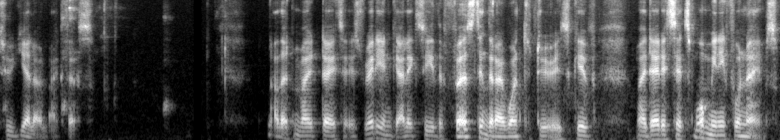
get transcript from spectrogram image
to yellow like this. Now that my data is ready in Galaxy, the first thing that I want to do is give my data sets more meaningful names.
